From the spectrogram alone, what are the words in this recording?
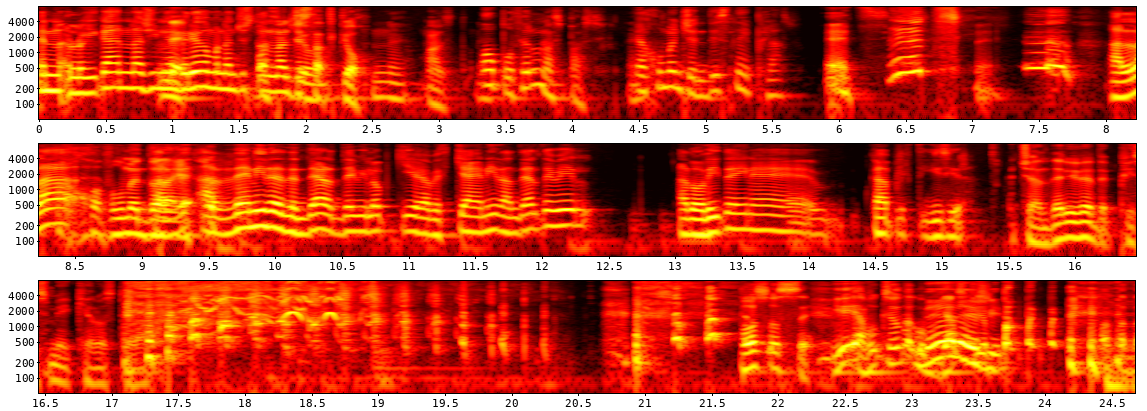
Ε, λογικά είναι μια Ναι. περίοδο που να είναι και Μπορεί να είναι και στα στα δυο. δυο. Ναι. Μάλιστα. Όπου θέλω να σπάσει. Έχουμε και Disney Plus. Έτσι. Έτσι. Αλλά Χωθούμε τώρα. αν, ε. αν δεν είδατε Daredevil, όποιοι παιδιά δεν είδαν Daredevil, να το δείτε είναι καταπληκτική σειρά. Και αν δεν είδατε Peacemaker ως τώρα. Πόσο σε... Είδε, αφού ξέρω τα κουμπιά Ναι, ρε, σου και φίλε. πακ, πακ, πακ, πακ.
